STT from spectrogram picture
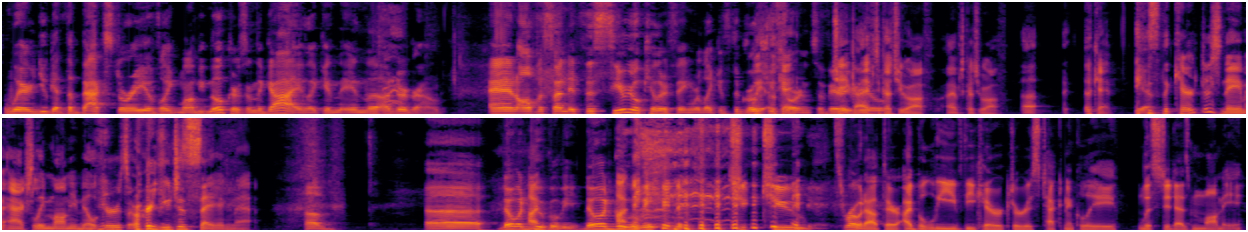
where you get the backstory of like Mommy Milkers and the guy like in in the underground. And all of a sudden it's this serial killer thing where like it's the grocery Wait, okay. store and it's a very Jake, I have to cut you off. I have to cut you off. Uh, okay, Yeah. is the character's name actually Mommy Milkers, or are you just saying that? um uh no one I- Google me. No one Google me. to, to throw it out there, I believe the character is technically listed as mommy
